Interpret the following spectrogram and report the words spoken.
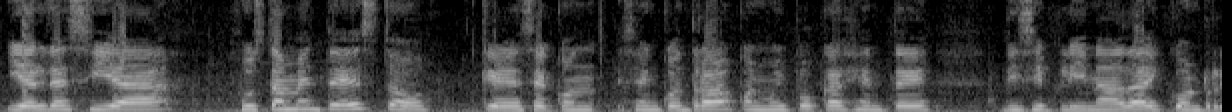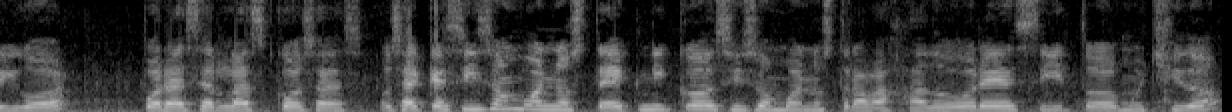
Y él decía justamente esto, que se, se encontraba con muy poca gente disciplinada y con rigor por hacer las cosas. O sea que sí son buenos técnicos, sí son buenos trabajadores, sí todo muy chido,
